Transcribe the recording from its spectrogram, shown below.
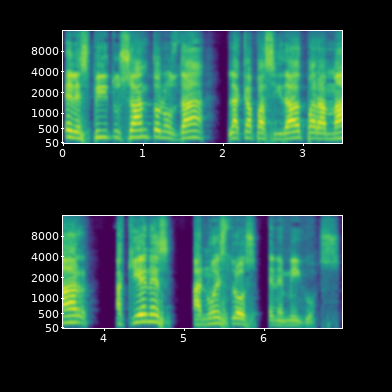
El Espíritu Santo nos da la capacidad para amar a quienes, a nuestros enemigos.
